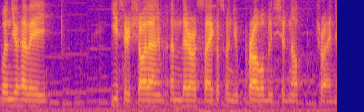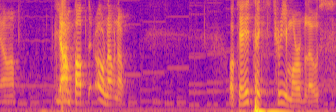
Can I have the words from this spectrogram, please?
when you have a easier shot at him, and there are cycles when you probably should not try and jump jump up there. Oh no no. Okay, he takes three more blows.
